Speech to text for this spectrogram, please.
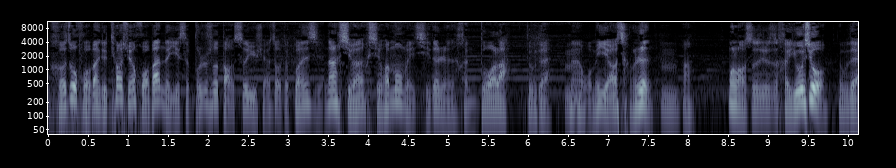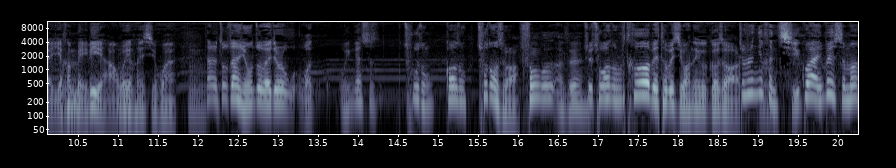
合作伙伴，就挑选伙伴的意思，不是说导师与选手的关系。那喜欢喜欢孟美岐的人很多了，对不对？嗯那我们也要承认，嗯孟老师就是很优秀，对不对？也很嗯美丽啊，嗯我也很喜欢。嗯，但是周传雄作为就是我我应该是初中、高中、初中的时候啊，风光啊，对，就初高中时候特别特别喜欢的一个歌手，就是你很奇怪为什么。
